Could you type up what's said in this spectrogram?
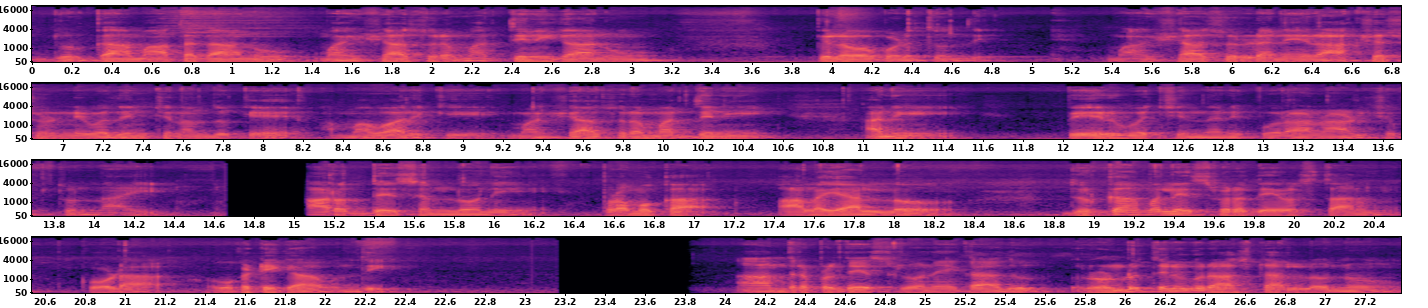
దుర్గామాతగాను మహిషాసుర మర్దినిగాను పిలువబడుతుంది. మహిషాసురుడనే రాక్షసుడిని వధించినందుకే అమ్మవారికి మహిషాసుర మర్దిని అని పేరు వచ్చిందని పురాణాలు చెబుతున్నాయి. భారతదేశంలోని ప్రముఖ ఆలయాల్లో దుర్గామల్లేశ్వర దేవస్థానం కూడా ఒకటిగా ఉంది. ఆంధ్రప్రదేశ్లోనే కాదు రెండు తెలుగు రాష్ట్రాల్లోనూ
